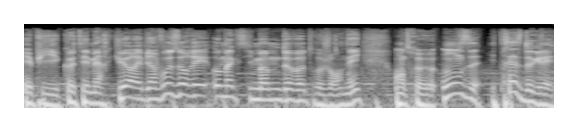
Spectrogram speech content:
Et puis, côté Mercure, eh bien, vous aurez au maximum de votre journée entre 11 et 13 degrés.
